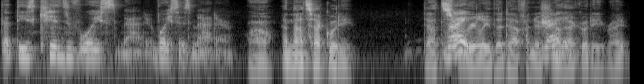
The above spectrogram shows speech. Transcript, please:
that these kids' voice matter, voices matter. Wow. And that's equity. That's right. really the definition right. of equity, right?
